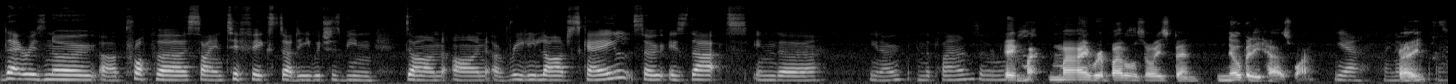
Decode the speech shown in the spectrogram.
there is no uh, proper scientific study which has been done on a really large scale. So is that in the, you know, in the plans? Or? Okay, my, my rebuttal has always been nobody has one. Yeah, I know. Right. Yeah.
